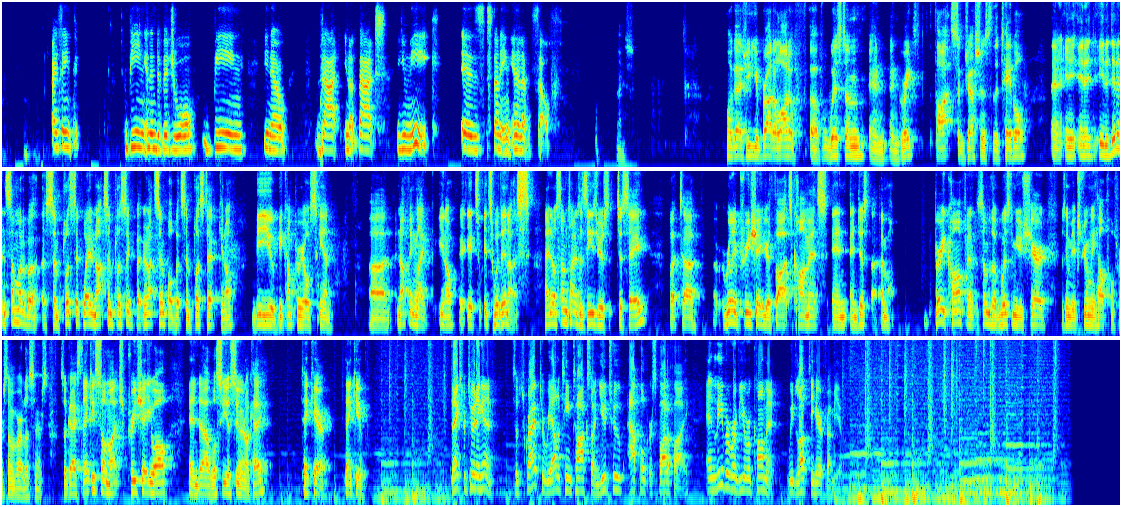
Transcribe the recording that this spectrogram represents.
I think being an individual, being, you know, that, you know, that unique is stunning in and of itself. Nice. Well, guys, you, you brought a lot of, of wisdom and, and great thoughts, suggestions to the table. And, and, it, and it did it in somewhat of a, a simplistic way, not simplistic, but not simple, but simplistic, you know, be you, be comfortable your skin. Uh, nothing like, you know, it, it's, it's within us. I know sometimes it's easier to say, but uh, really appreciate your thoughts, comments, and, and just I'm very confident some of the wisdom you shared is going to be extremely helpful for some of our listeners. So, guys, thank you so much. Appreciate you all. And uh, we'll see you soon, okay? Take care. Thank you. Thanks for tuning in. Subscribe to Realiteen Talks on YouTube, Apple, or Spotify, and leave a review or comment. We'd love to hear from you.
